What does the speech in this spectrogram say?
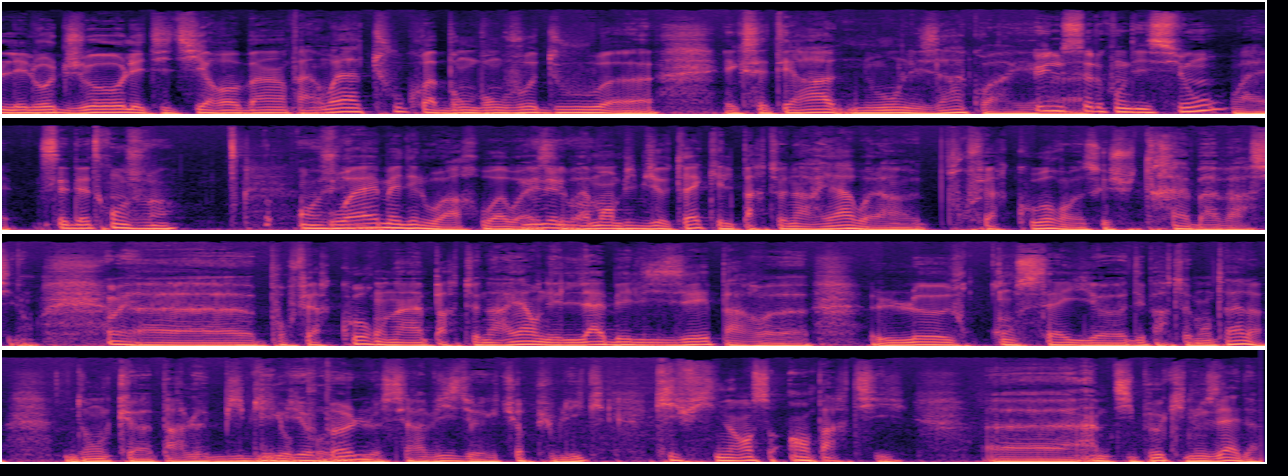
Les Lojo, les Titi Robin, enfin voilà tout quoi, bonbon vaudou, euh, etc. Nous on les a quoi. Et, Une euh, seule condition, Ouais. c'est d'être en juin. En juin. Ouais, Maine-et-Loire. Ouais, ouais, c'est vraiment bibliothèque et le partenariat, voilà, pour faire court, parce que je suis très bavard sinon. Ouais. Euh, pour faire court, on a un partenariat, on est labellisé par euh, le conseil euh, départemental, donc par le Bibliopole, Bibliopole. le service de lecture publique, qui finance en partie, euh, un petit peu, qui nous aide.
